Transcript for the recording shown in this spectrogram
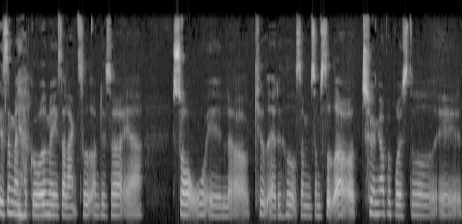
det som man Ja. ja. har gået med i så lang tid, om det så er sorg eller ked af det, som, som sidder og tynger på brystet, øh,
